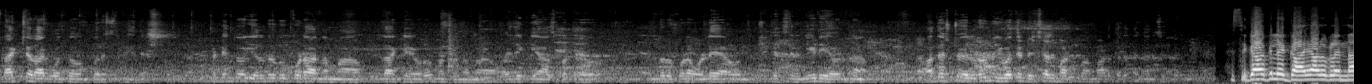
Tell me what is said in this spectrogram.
ಫ್ರ್ಯಾಕ್ಚರ್ ಆಗುವಂಥ ಒಂದು ಪರಿಸ್ಥಿತಿ ಇದೆ. ಖಂಡಿತವಾಗಿ ಎಲ್ರಿಗೂ ಕೂಡ ನಮ್ಮ ಇಲಾಖೆಯವರು ಮತ್ತು ನಮ್ಮ ವೈದ್ಯಕೀಯ ಆಸ್ಪತ್ರೆಯವರು ಎಲ್ಲರೂ ಕೂಡ ಒಳ್ಳೆಯ ಒಂದು ಚಿಕಿತ್ಸೆ ನೀಡಿ ಅವ್ರನ್ನ ಆದಷ್ಟು ಎಲ್ಲರೂ ಇವತ್ತೇ ಡಿಸ್ಚಾರ್ಜ್ ಮಾಡ್, ಮಾಡ್ತಾರೆ ಅಂತ ಅನಿಸುತ್ತೆ. ಈಗಾಗಲೇ ಗಾಯಾಳುಗಳನ್ನು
